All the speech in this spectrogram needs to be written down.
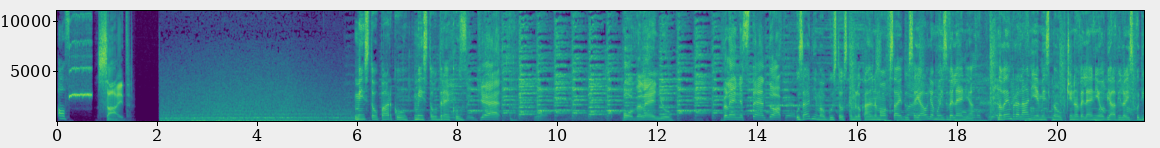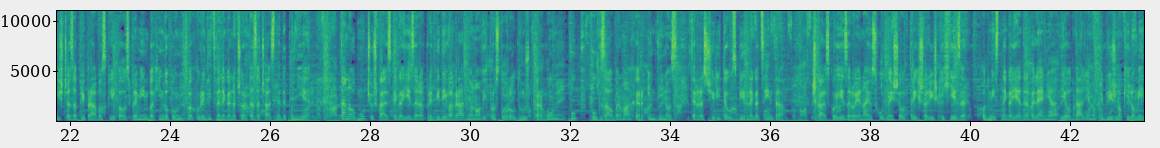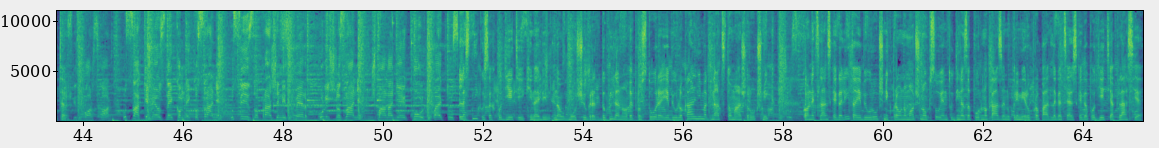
Offside. Mesto v parku, mesto v dreku. Po velenju. Velenje stand up. V zadnjem avgustovskem lokalnem offsajdu se javljamo iz Velenja. Novembra lani je mestna občina Velenje objavila izhodišča za pripravo sklepa o spremembah in dopolnitvah ureditvenega načrta za časne deponije. Ta na območju Škalskega jezera predvideva gradnjo novih prostorov družb Karbon, PUP, PUP Zaubermacher in Dinos ter razširitev zbirnega centra. Škalsko jezero je najvzhodnejše od treh šaliških jezer. Od mestnega jedra Velenja je oddaljeno približno kilometer kilometr. Vsak je imel z nekom neko stranje, vsi izobraženi smer, ulično znanje, špananje je kul, cool, pa je tu. Lastnik vseh podjetij, ki naj bi na območju grad dobila nove prostore, je bil lokalni magnat Tomaš Ročnik. Konec lanskega leta je bil Ročnik pravnomočno obsojen tudi na zaporno kazen v primeru propadlega celskega podjetja Klasje.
